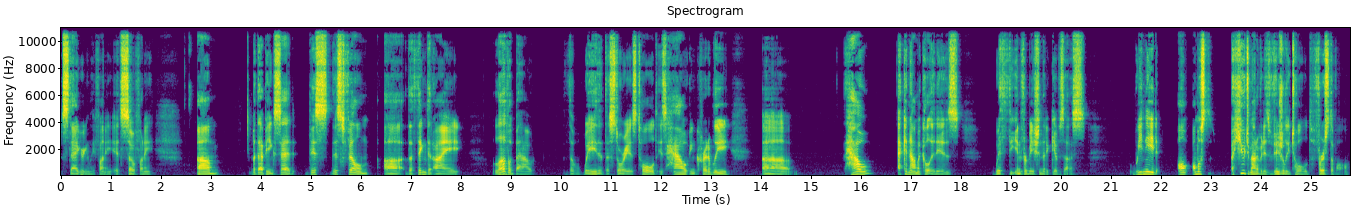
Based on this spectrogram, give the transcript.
staggeringly funny. It's so funny. Um, but that being said, this this film, uh, the thing that I love about the way that the story is told is how incredibly, uh, how economical it is with the information that it gives us. We need al- almost a huge amount of it is visually told. First of all,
